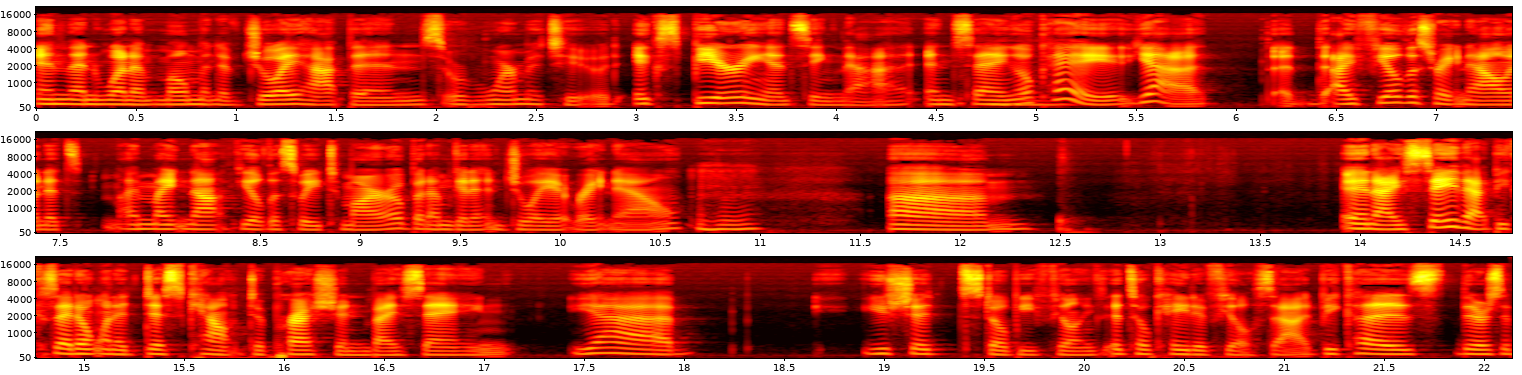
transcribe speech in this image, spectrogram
And then when a moment of joy happens or warmitude, experiencing that and saying, okay, yeah, I feel this right now, and it's I might not feel this way tomorrow, but I'm going to enjoy it right now. Um, and I say that because I don't want to discount depression by saying, yeah, you should still be feeling. It's okay to feel sad because there's a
